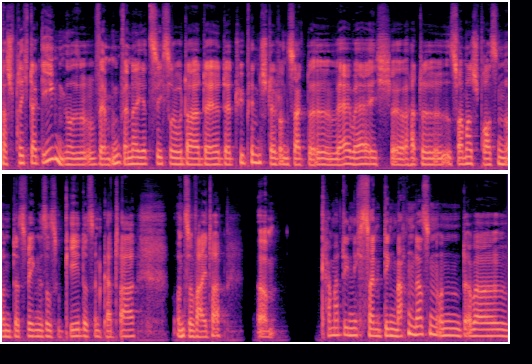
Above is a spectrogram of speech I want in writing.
was spricht dagegen? Also, wenn, wenn er jetzt sich so da der, der Typ hinstellt und sagt, äh, wer, wer, ich äh, hatte Sommersprossen und deswegen ist es okay, das in Katar und so weiter. Ähm, kann man den nicht sein Ding machen lassen und aber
